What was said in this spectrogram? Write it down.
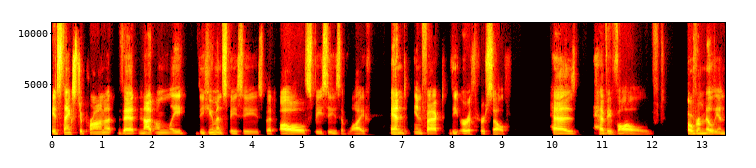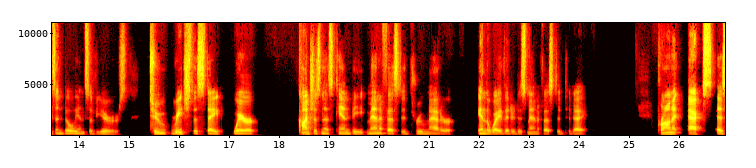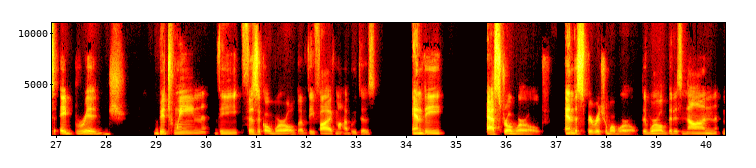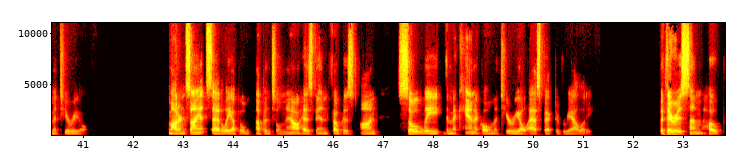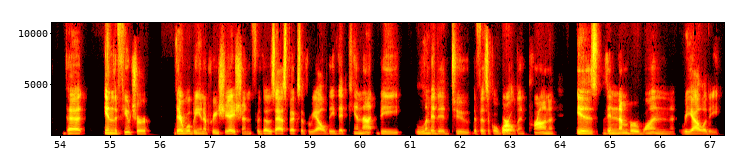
It's thanks to prana that not only the human species, but all species of life, and in fact, the earth herself has have evolved over millions and billions of years to reach the state where consciousness can be manifested through matter in the way that it is manifested today. Prana acts as a bridge between the physical world of the five Mahabhutas and the astral world and the spiritual world, the world that is non material. Modern science, sadly, up, up until now, has been focused on solely the mechanical, material aspect of reality. But there is some hope that in the future, there will be an appreciation for those aspects of reality that cannot be limited to the physical world. And prana is the number one reality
